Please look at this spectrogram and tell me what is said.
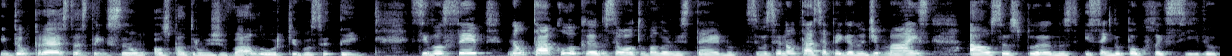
Então presta atenção aos padrões de valor que você tem. Se você não está colocando seu alto valor no externo, se você não está se apegando demais aos seus planos e sendo pouco flexível,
